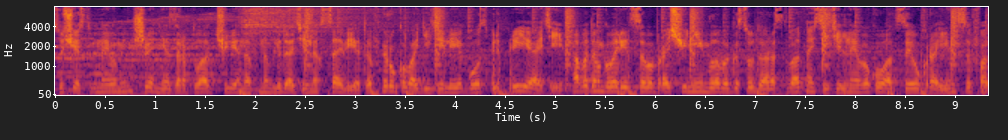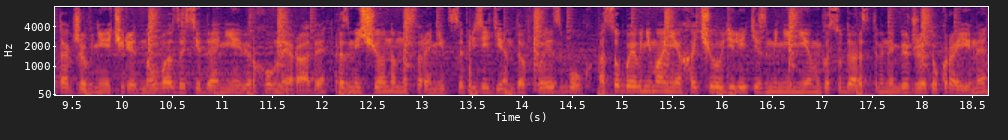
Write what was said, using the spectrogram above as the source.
существенное уменьшение зарплат членов наблюдательных советов и руководителей госпредприятий. Об этом говорится в обращении главы государства относительно эвакуации украинцев, а также внеочередного заседания Верховной Рады, размещенном на странице президента в Facebook. Особое внимание хочу уделить изменениям в государственный бюджет Украины.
